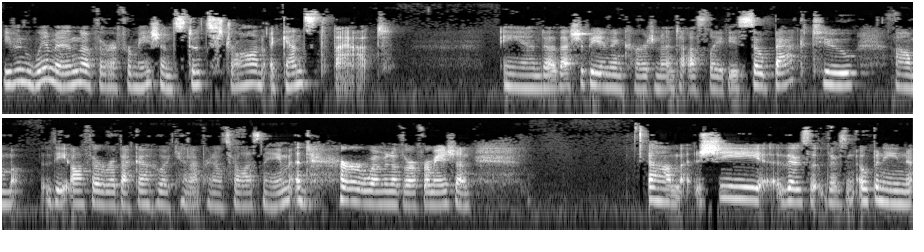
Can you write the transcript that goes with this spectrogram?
even women of the Reformation stood strong against that. And uh, that should be an encouragement to us ladies. So, back to um, the author Rebecca, who I cannot pronounce her last name, and her Women of the Reformation. Um, she there's a, there's an opening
